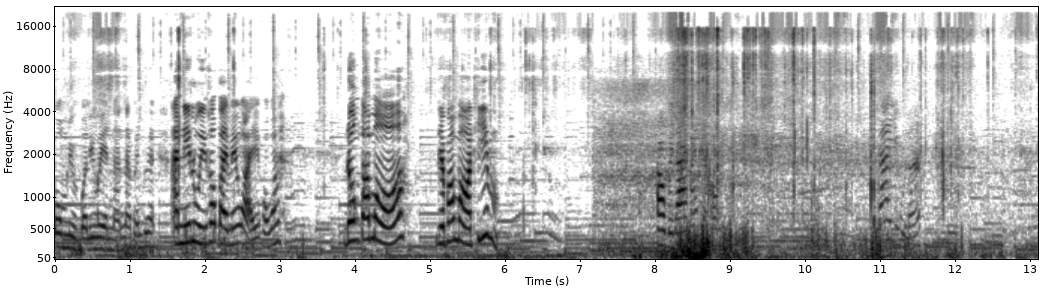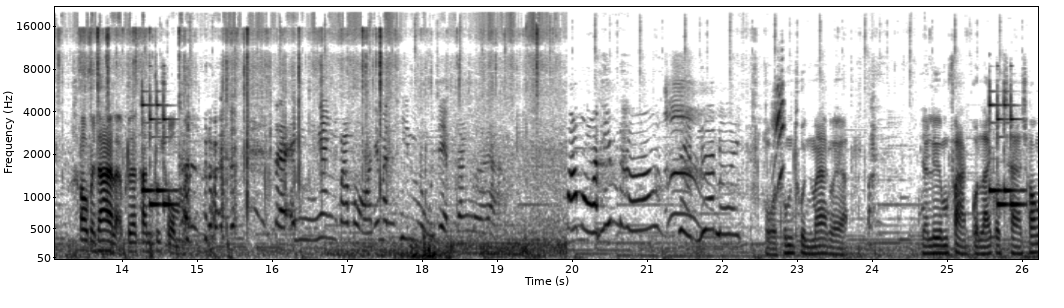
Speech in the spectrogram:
ลมๆอยู่บริเวณนั้นนะเพื่อนๆ อันนี้ลุยเข้าไปไม่ไหว เพราะว่า ดงปลาหมอ เดี๋ยวปลาหมอทิ่ม เข้าไปได้ไหมเดี๋ยวลองดูสิได้อยู่นะ เข้าไปได้แหละเพื่อท่านผู้ชม แต่ไอ้แง่งปลาหมอนี่มันทิ่มหนูเจ็บจังเลยอะปลาหมอทิ่มเธอเจ็บเลือดเลย โหทุ่มทุนมากเลยอะ อย่าลืมฝากกดไลค์กดแชร์ช่อง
